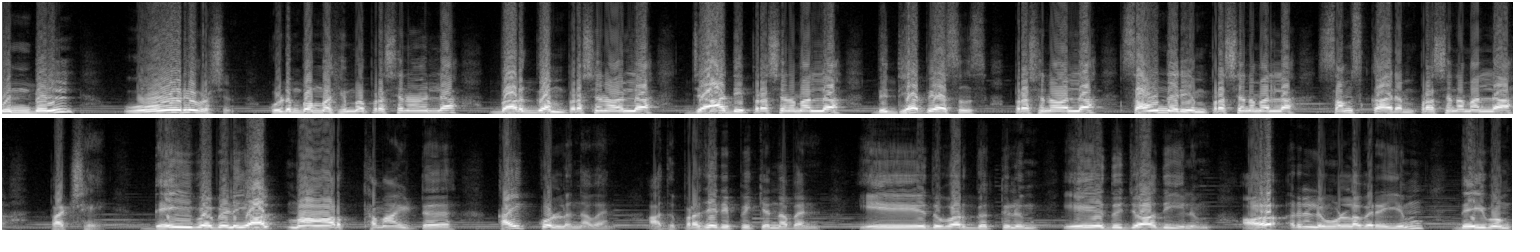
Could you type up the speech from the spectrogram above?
മുൻപിൽ ഒരു പ്രശ്നം കുടുംബ മഹിമ പ്രശ്നമല്ല വർഗം പ്രശ്നമല്ല ജാതി പ്രശ്നമല്ല വിദ്യാഭ്യാസം പ്രശ്നമല്ല സൗന്ദര്യം പ്രശ്നമല്ല സംസ്കാരം പ്രശ്നമല്ല. പക്ഷേ ദൈവവിളി ആത്മാർത്ഥമായിട്ട് കൈക്കൊള്ളുന്നവൻ അത് പ്രചരിപ്പിക്കുന്നവൻ ഏത് വർഗത്തിലും ഏത് ജാതിയിലും ആരിലുമുള്ളവരെയും ദൈവം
